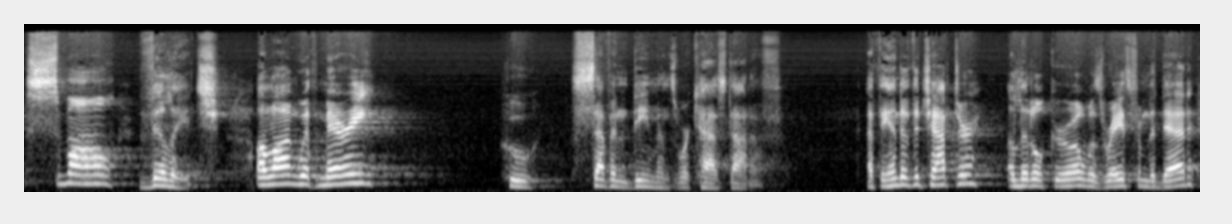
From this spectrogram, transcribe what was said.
small village, along with Mary, who seven demons were cast out of. At the end of the chapter, a little girl was raised from the dead,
